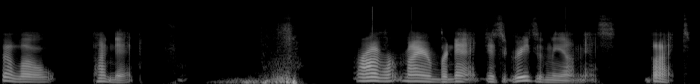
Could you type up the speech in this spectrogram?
fellow pundit Robert Meyer Burnett disagrees with me on this, but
